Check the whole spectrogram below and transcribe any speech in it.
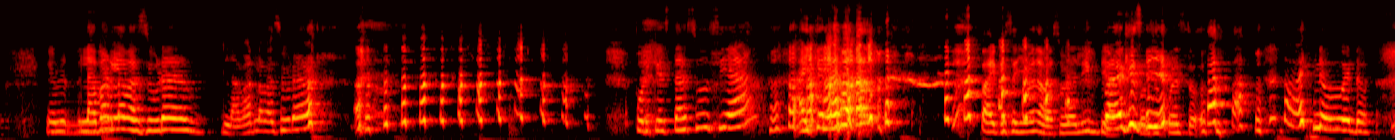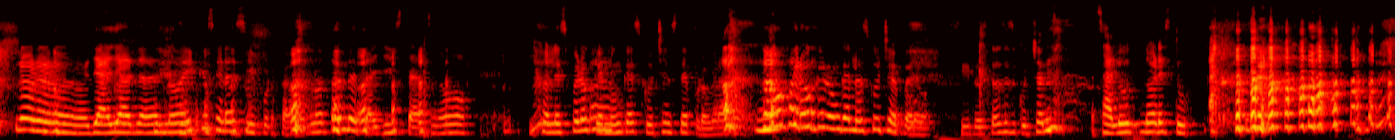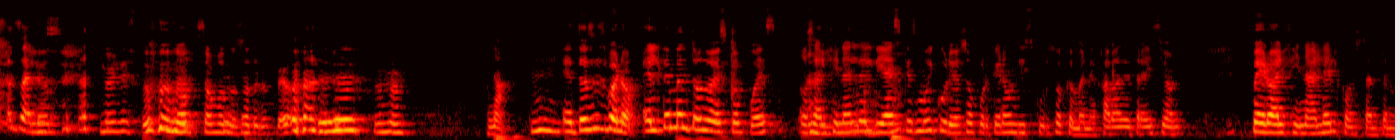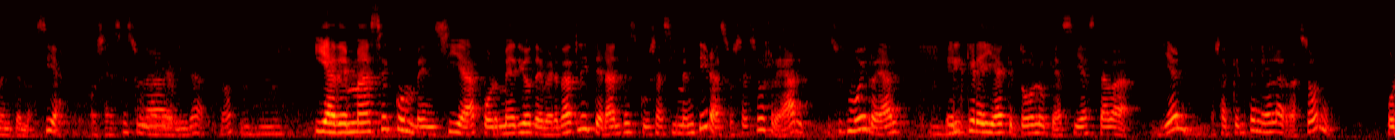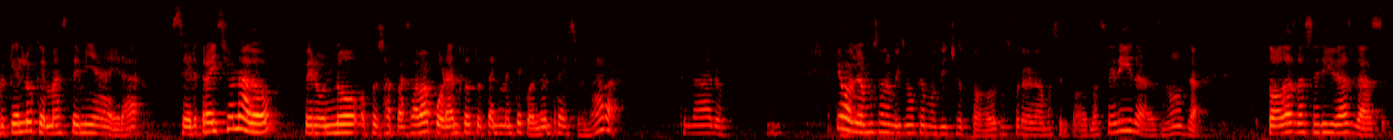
lavar la basura, lavar la basura. Porque está sucia, hay que lavar. Para que se lleven la basura limpia. Para que por se supuesto. Ay, no, bueno. No, no, no, no, ya, ya, ya, no hay que ser así, por favor. No tan detallistas, no. Híjole, espero que nunca escuche este programa. No creo que nunca lo escuche, pero Si lo estás escuchando, salud, no eres tú. salud. no eres tú. No, somos nosotros, perdón. No. Entonces, bueno, el tema en todo esto, pues, o sea, al final del día es que es muy curioso porque era un discurso que manejaba de traición, pero al final él constantemente lo hacía. O sea, esa es una Claro. realidad, ¿no? Y además se convencía por medio de verdad literal de excusas y mentiras. O sea, eso es real, eso es muy real. Él creía que todo lo que hacía estaba bien, o sea, que él tenía la razón. Porque él lo que más temía era ser traicionado, pero no, pues pasaba por alto totalmente cuando él traicionaba. Claro. ¿no? Que volvemos a lo mismo que hemos dicho todos los programas en todas las heridas, ¿no? O sea, todas las heridas las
